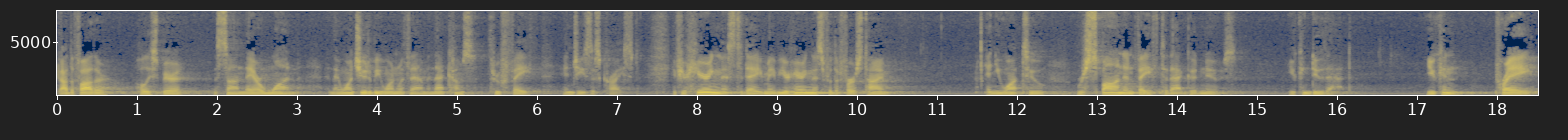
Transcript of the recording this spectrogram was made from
God the Father, Holy Spirit, the Son. They are one, and they want you to be one with them, and that comes through faith in Jesus Christ. If you're hearing this today, maybe you're hearing this for the first time, and you want to respond in faith to that good news, you can do that. You can pray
